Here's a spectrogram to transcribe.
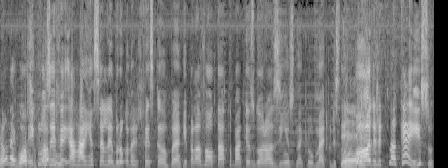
É um negócio Inclusive, fabuloso. a rainha celebrou quando a gente fez campanha aqui pra ela voltar a tomar aqueles gorozinhos, né? Que o médico disse, É. não pode. A gente, não, que é isso?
